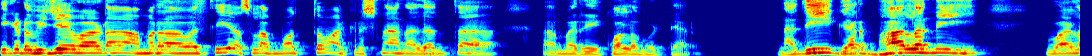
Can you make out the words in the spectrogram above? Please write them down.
ఇక్కడ విజయవాడ అమరావతి అసలు ఆ మొత్తం ఆ కృష్ణా నది అంతా మరి కొల్లగొట్టారు. నదీ గర్భాలని ఇవాళ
